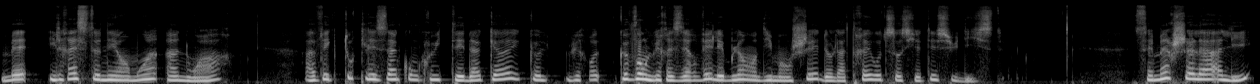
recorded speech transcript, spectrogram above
Mais il reste néanmoins un noir, avec toutes les incongruités d'accueil que, vont lui réserver les blancs endimanchés de la très haute société sudiste. C'est Mershela Ali,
